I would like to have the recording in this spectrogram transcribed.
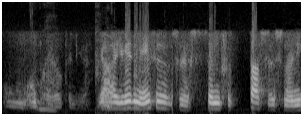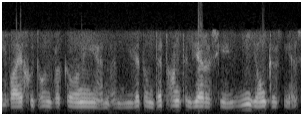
om om ja. braille te leer. Ja, jy weet mense se sin vir tas is nou nie baie goed ontwikkel nie en en jy weet om dit aan te leer as jy nie jonk is nie is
